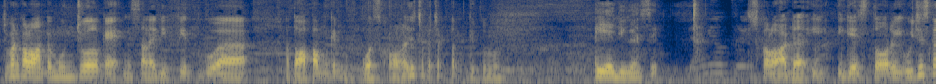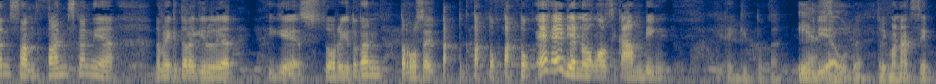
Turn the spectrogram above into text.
Cuman kalau sampai muncul kayak misalnya di feed gue atau apa mungkin gue scroll aja cepet-cepet gitu loh. Iya juga sih. Terus kalau ada IG story which is kan sometimes kan ya namanya kita lagi lihat IG story itu kan terus aja tak tuk tak tuk tak tuk eh, eh dia nongol si kambing. Kayak gitu kan. Iya jadi ya udah terima nasib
